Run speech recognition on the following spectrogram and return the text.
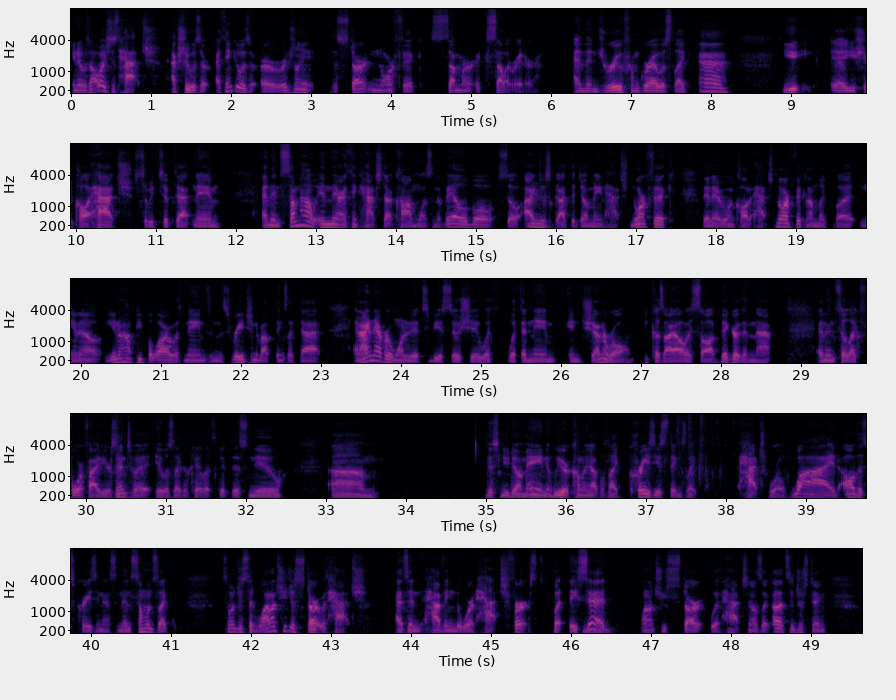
and it was always just hatch. Actually was i think it was originally the start norfolk summer accelerator. And then drew from grow was like eh you uh, you should call it hatch. So we took that name And then somehow in there, I think hatch.com wasn't available. So I Hmm. just got the domain Hatch Norfolk. Then everyone called it Hatch Norfolk. And I'm like, but you know, you know how people are with names in this region about things like that. And I never wanted it to be associated with with a name in general because I always saw it bigger than that. And then so like four or five years into it, it was like, okay, let's get this new um this new domain. And we were coming up with like craziest things like Hatch Worldwide, all this craziness. And then someone's like, someone just said, why don't you just start with Hatch, as in having the word Hatch first? But they said, why don't you start with Hatch? And I was like, oh, that's interesting.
